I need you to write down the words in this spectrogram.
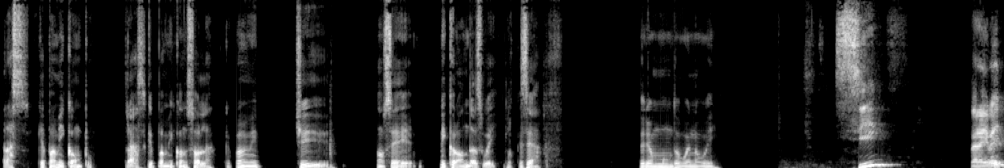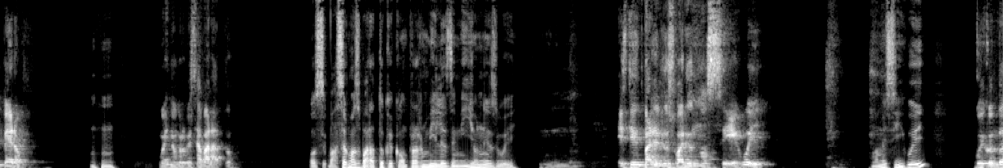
Tras, que para mi compu. Tras, que para mi consola. Que para mi, chi, no sé, microondas, güey. Lo que sea. Sería un mundo bueno, güey. Sí, pero ahí va el pero. Ujú. Güey, no creo que sea barato. O sea, va a ser más barato que comprar miles de millones, güey. Mm, Es que para el usuario no sé, güey. Mames, sí, güey. Güey, cuando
